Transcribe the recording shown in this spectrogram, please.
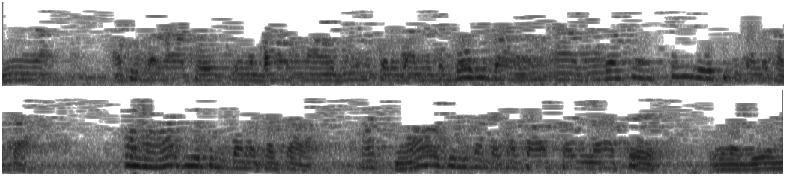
මේ අපි බලාපොරොත්තු වෙන භාවනාව දිනු කරගන්නට බැරි බව මේ ආදී වශයෙන් සීලේ පිළිබඳ කතා. සමාධිය පිළිබඳ කතා, ප්‍රඥාව පිළිබඳ කතා කළාට ඒ වගේම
